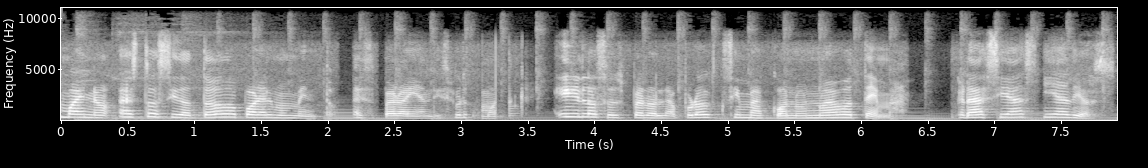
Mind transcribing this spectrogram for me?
Bueno, esto ha sido todo por el momento. Espero hayan disfrutado y los espero la próxima con un nuevo tema. Gracias y adiós.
